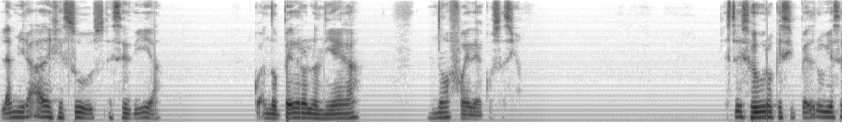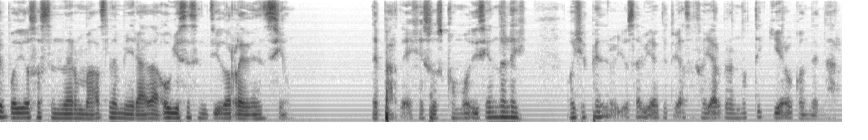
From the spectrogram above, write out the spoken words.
La mirada de Jesús ese día, cuando Pedro lo niega, no fue de acusación. Estoy seguro que si Pedro hubiese podido sostener más la mirada, hubiese sentido redención de parte de Jesús, como diciéndole, Oye Pedro, yo sabía que tú ibas a fallar, pero no te quiero condenar.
